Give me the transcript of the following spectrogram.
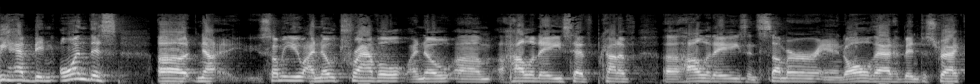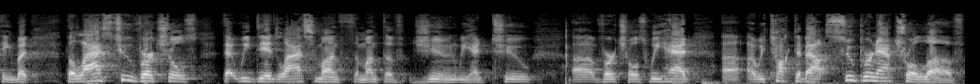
We have been on this uh, now, some of you, I know travel, I know um, holidays have kind of uh, holidays and summer and all that have been distracting. But the last two virtuals that we did last month, the month of June, we had two uh, virtuals. We had uh, we talked about supernatural love,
